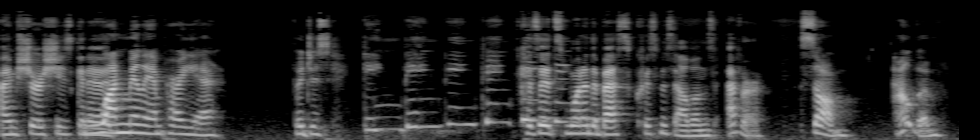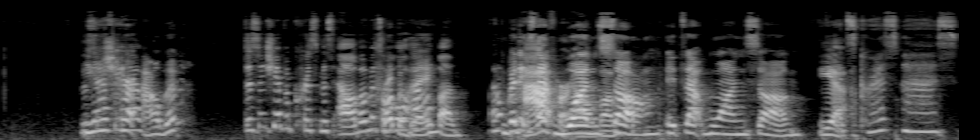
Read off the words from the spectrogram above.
I'm sure she's gonna One million per year for just ding ding ding ding because it's one of the best Christmas albums ever. song album. you Doesn't have she her have- album? Doesn't she have a Christmas album? It's a whole album. I don't But it's that one album. song. It's that one song. Yeah. It's Christmas.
